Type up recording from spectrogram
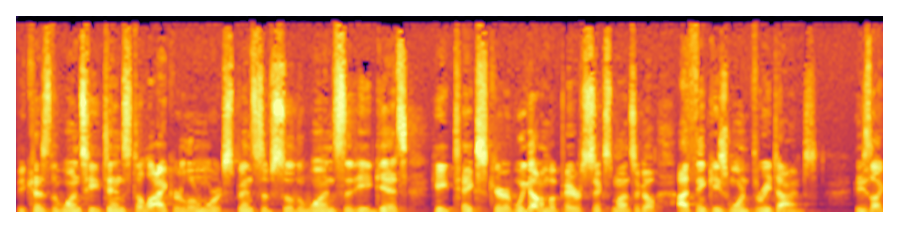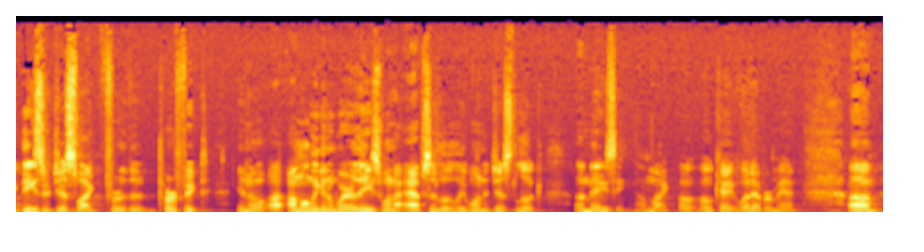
because the ones he tends to like are a little more expensive. So the ones that he gets, he takes care of. We got him a pair six months ago. I think he's worn three times. He's like, these are just like for the perfect, you know, I'm only going to wear these when I absolutely want to just look amazing. I'm like, oh, okay, whatever, man. Um,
